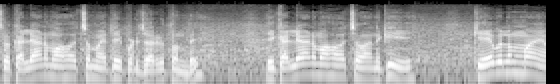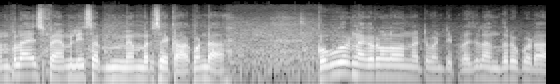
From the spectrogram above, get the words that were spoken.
సో కళ్యాణ మహోత్సవం అయితే ఇప్పుడు జరుగుతుంది. ఈ కళ్యాణ మహోత్సవానికి కేవలం మా ఎంప్లాయీస్ ఫ్యామిలీ సబ్ మెంబర్సే కాకుండా కొవ్వూరు నగరంలో ఉన్నటువంటి ప్రజలందరూ కూడా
